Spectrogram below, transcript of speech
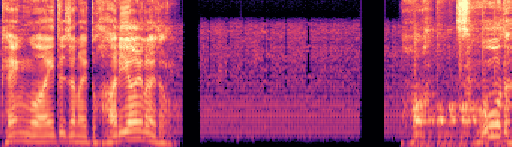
ケンゴ相手じゃないと張り合えないだろ。あそうだ。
